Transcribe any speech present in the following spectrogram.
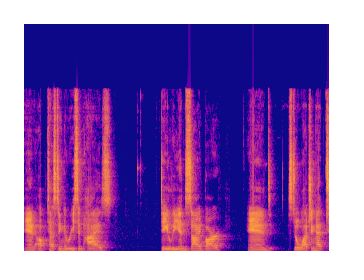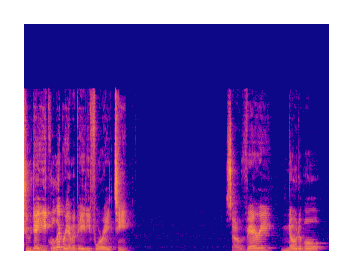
And up testing the recent highs, daily inside bar, and still watching that two day equilibrium of 84.18. So very notable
